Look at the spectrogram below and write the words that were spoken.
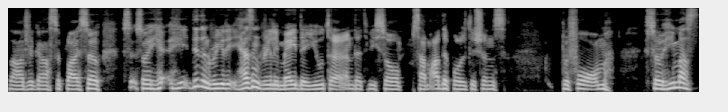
larger gas supply. So so, so he he didn't really he hasn't really made the U-turn that we saw some other politicians perform. So he must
